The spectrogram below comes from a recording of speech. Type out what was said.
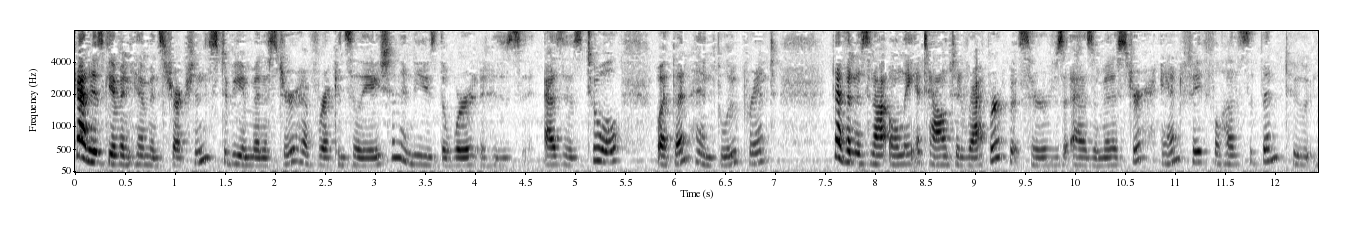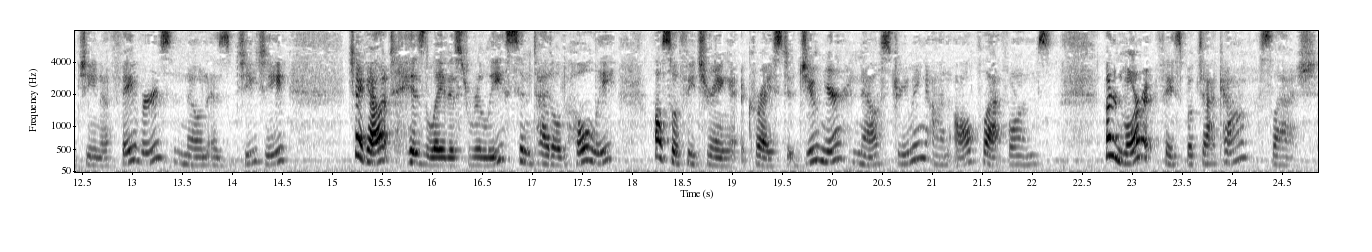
God has given him instructions to be a minister of reconciliation and to use the word his, as his tool, weapon, and blueprint. Devin is not only a talented rapper, but serves as a minister and faithful husband to Gina Favors, known as Gigi. Check out his latest release entitled Holy, also featuring Christ Jr., now streaming on all platforms. Learn more at facebook.com slash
